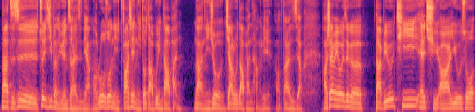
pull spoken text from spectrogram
那只是最基本的原则还是那样啊。如果说你发现你都打不赢大盘，那你就加入大盘的行列哦，大概是这样。好，下面一位这个 W T H R U 说，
